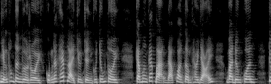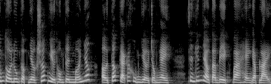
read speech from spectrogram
Những thông tin vừa rồi cũng đã khép lại chương trình của chúng tôi. Cảm ơn các bạn đã quan tâm theo dõi và đừng quên, chúng tôi luôn cập nhật rất nhiều thông tin mới nhất ở tất cả các khung giờ trong ngày. Xin kính chào tạm biệt và hẹn gặp lại.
